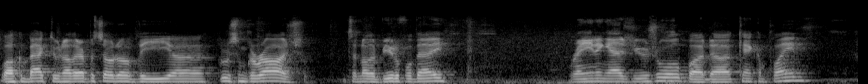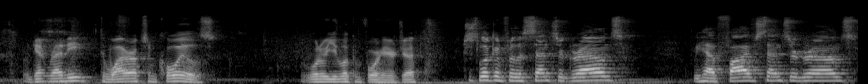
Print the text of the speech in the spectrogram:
Welcome back to another episode of the uh, Grusum Garage. It's another beautiful day. Raining as usual, but uh, can't complain. We're getting ready to wire up some coils. What are you looking for here, Jeff? Just looking for the sensor grounds. We have five sensor grounds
